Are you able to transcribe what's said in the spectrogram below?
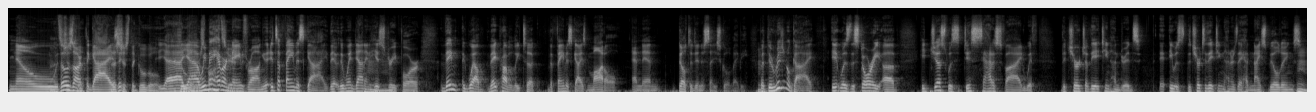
No, That's those aren't the- the, guys. That's It- just the Google. yeah, Google yeah. We may have our here. names wrong. It's a famous guy that, that went down in Hmm. history for they. Well, they probably took the famous guy's model and then built it into Sunday school, maybe. Hmm. But the original guy, it was the story of he just was dissatisfied with the church of the 1800s. It, it was the church of the 1800s. They had nice buildings, Hmm.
